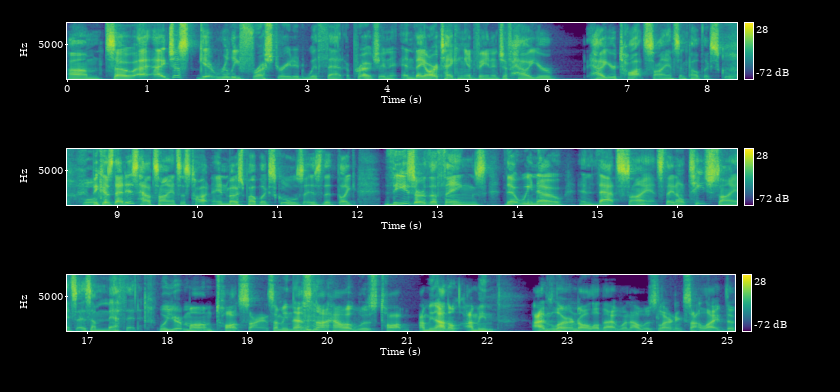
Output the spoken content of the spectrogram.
Um, so I, I just get really frustrated with that approach, and and they are taking advantage of how you're how you're taught science in public school because that is how science is taught in most public schools is that like these are the things that we know and that's science they don't teach science as a method Well, your mom taught science. I mean, that's Mm-hmm. not how it was taught. I mean, I don't. I mean, I learned all of that when I was learning, so, like the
